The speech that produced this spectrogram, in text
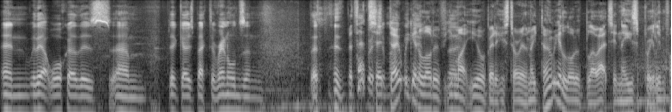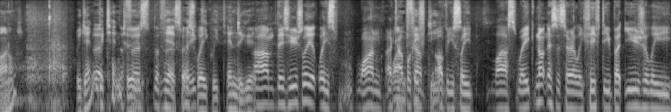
And without Walker, there's um, it goes back to Reynolds and. That, But that question said, don't we get a lot of? You might you're a better historian than me. Don't we get a lot of blowouts in these prelim finals? We tend, The- we tend the to. first- the yeah, first first week. week we tend to get. Um, there's usually at least one, a couple, 150. obviously last week, not necessarily 50, but usually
